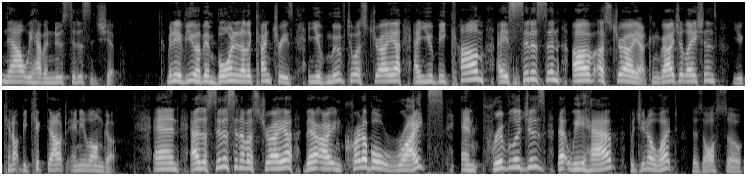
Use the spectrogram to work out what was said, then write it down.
now we have a new citizenship. Many of you have been born in other countries and you've moved to Australia and you become a citizen of Australia. Congratulations, you cannot be kicked out any longer. And as a citizen of Australia, there are incredible rights and privileges that we have. But you know what? There's also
